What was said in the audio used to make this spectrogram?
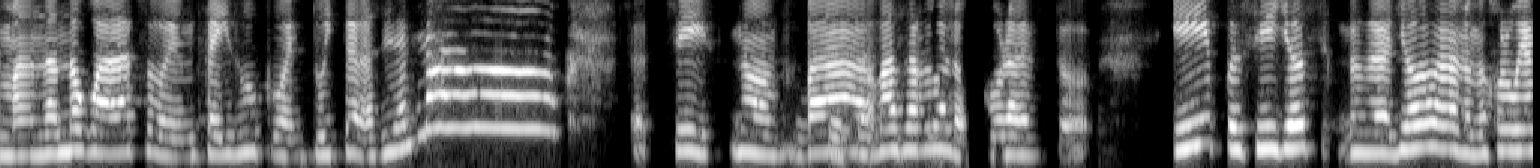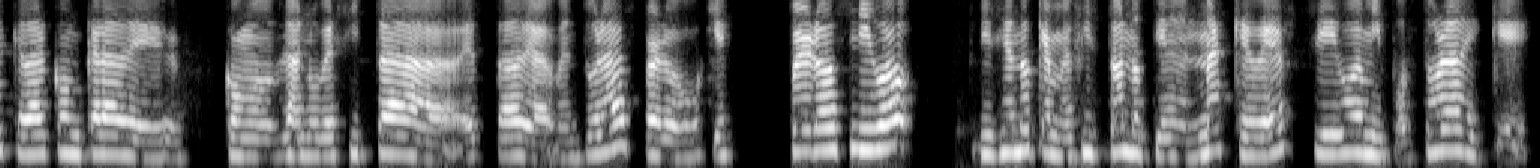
mandando WhatsApp o en Facebook o en Twitter así de no, sí, no, va, va a ser la locura esto. Y pues sí, yo, o sea, yo a lo mejor voy a quedar con cara de como la nubecita esta de aventuras, pero, pero sigo diciendo que Mephisto no tiene nada que ver, sigo en mi postura de que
